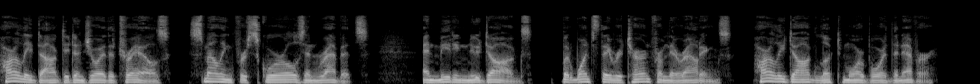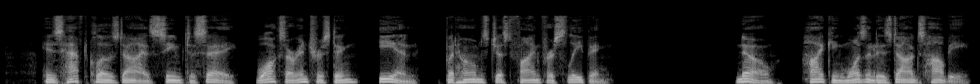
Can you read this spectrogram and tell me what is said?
Harley Dog did enjoy the trails, smelling for squirrels and rabbits, and meeting new dogs, but once they returned from their outings, Harley Dog looked more bored than ever. His half-closed eyes seemed to say, walks are interesting, Ian, but home's just fine for sleeping. No, hiking wasn't his dog's hobby.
